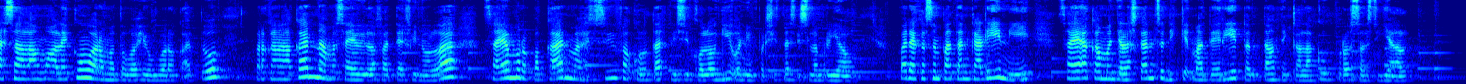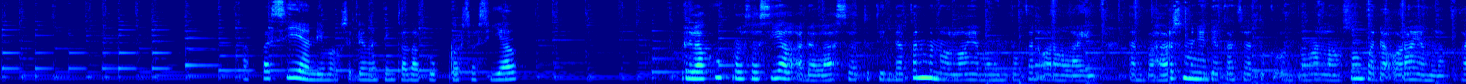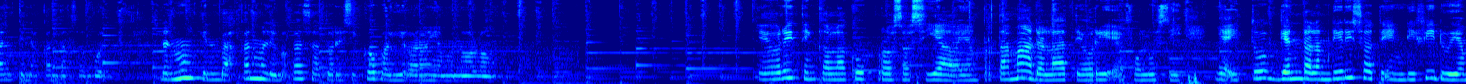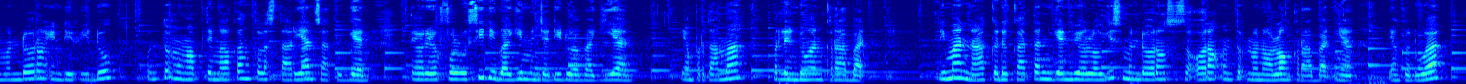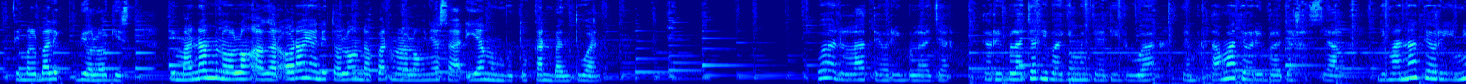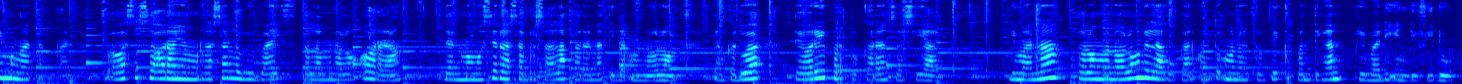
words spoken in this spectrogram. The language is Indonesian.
Assalamualaikum warahmatullahi wabarakatuh. Perkenalkan nama saya Wila Fatia Vinola. Saya merupakan mahasiswi Fakultas Psikologi Universitas Islam Riau. Pada kesempatan kali ini, saya akan menjelaskan sedikit materi tentang tingkah laku prososial. Apa sih yang dimaksud dengan tingkah laku prososial? Perilaku prososial adalah suatu tindakan menolong yang menguntungkan orang lain tanpa harus menyediakan suatu keuntungan langsung pada orang yang melakukan tindakan tersebut, dan mungkin bahkan melibatkan suatu risiko bagi orang yang menolong. Teori tingkah laku prososial yang pertama adalah teori evolusi, yaitu gen dalam diri suatu individu yang mendorong individu untuk mengoptimalkan kelestarian satu gen. Teori evolusi dibagi menjadi dua bagian, yang pertama, perlindungan kerabat, di mana kedekatan gen biologis mendorong seseorang untuk menolong kerabatnya. Yang kedua, timbal balik biologis, di mana menolong agar orang yang ditolong dapat menolongnya saat ia membutuhkan bantuan. Kedua adalah teori belajar. Teori belajar dibagi menjadi dua. Yang pertama teori belajar sosial, di mana teori ini mengatakan bahwa seseorang yang merasa lebih baik setelah menolong orang dan mengusir rasa bersalah karena tidak menolong. Yang kedua, teori pertukaran sosial, di mana tolong-menolong dilakukan untuk menutupi kepentingan pribadi individu.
